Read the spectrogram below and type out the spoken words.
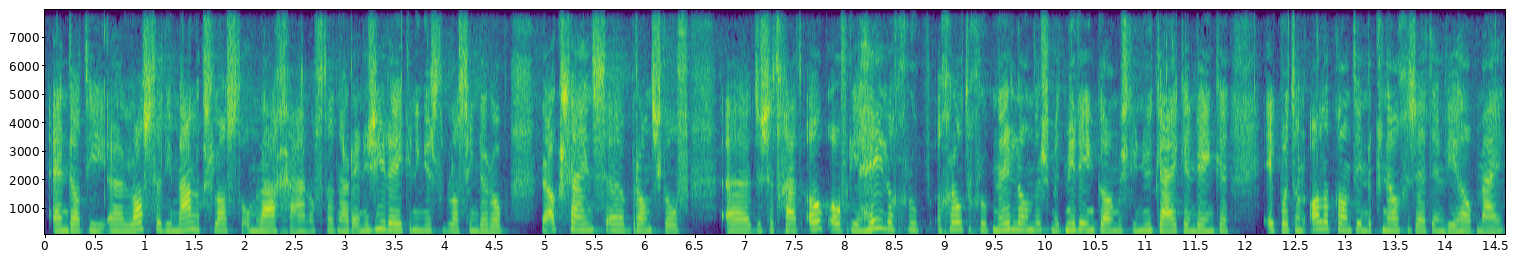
En dat die uh, lasten, die maandelijks lasten omlaag gaan. Of dat nou de energierekening is, de belasting daarop, de accijns, uh, brandstof. Uh, dus het gaat ook over die hele groep, grote groep Nederlanders met middeninkomens die nu kijken en denken: ik word aan alle kanten in de knel gezet en wie helpt mij?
